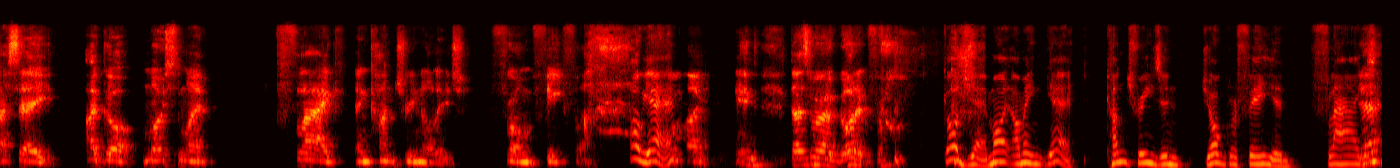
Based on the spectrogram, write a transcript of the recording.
I say, I got most of my flag and country knowledge from FIFA. Oh yeah. like, that's where I got it from. God, yeah. My, I mean, yeah, countries and geography and flags yeah.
